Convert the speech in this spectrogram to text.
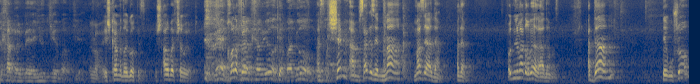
מחבר בי"ק ו"ק. לא, יש כמה דרגות בזה. יש ארבע אפשרויות. כן, בכל אופן- הרבה אפשרויות, כן. אבל לא. אז שם, המושג הזה, מה, מה זה אדם? אדם. עוד נלמד הרבה על האדם הזה. אדם, פירושו,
